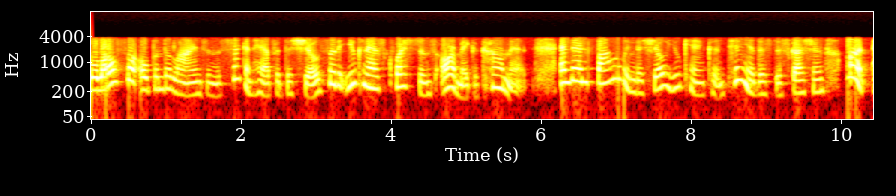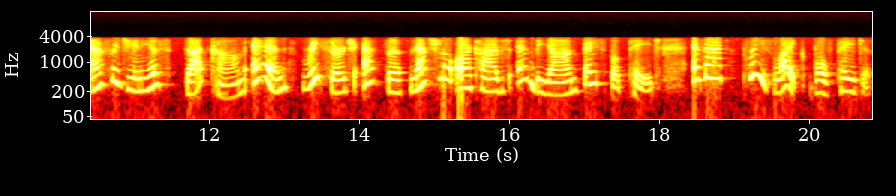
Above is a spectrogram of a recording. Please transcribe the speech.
will also open the lines in the second half of the show so that you can ask questions or make a comment. And then following the show, you can continue this discussion on AfriGeneas.com and research at the National Archives and Beyond Facebook page. In fact, please like both pages.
